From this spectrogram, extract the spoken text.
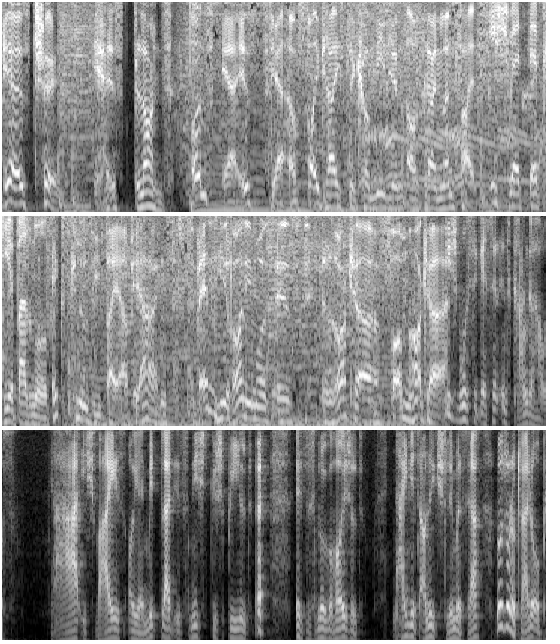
Er ist schön. Er ist blond. Und er ist der erfolgreichste Comedian aus Rheinland-Pfalz. Ich werd der Pierpasmus. Exklusiv bei RPA1. Sven Hieronymus ist Rocker vom Hocker. Ich musste gestern ins Krankenhaus. Ja, ich weiß, euer Mitleid ist nicht gespielt. Es ist nur geheuchelt. Nein, jetzt auch nichts Schlimmes, ja? Nur so eine kleine OP.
